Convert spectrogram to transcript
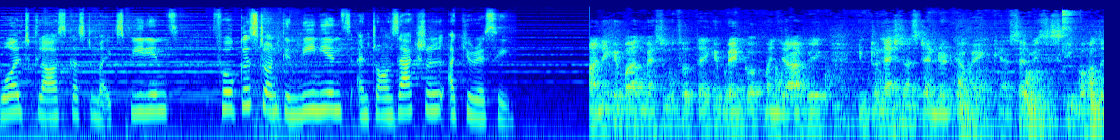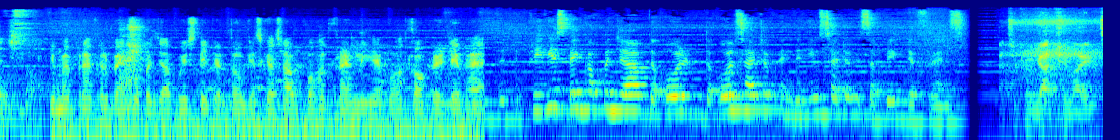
world-class customer experience focused on convenience and transactional accuracy. आने के बाद महसूस होता है कि बैंक ऑफ पंजाब एक इंटरनेशनल स्टैंडर्ड का बैंक है सर्विस इसकी बहुत अच्छी है कि मैं प्रेफर बैंक ऑफ पंजाब को इसलिए करता हूँ कि इसका स्टाफ बहुत फ्रेंडली है बहुत कोऑपरेटिव है The, the previous Bank of Punjab, the old the old setup and the new setup is a big difference. to congratulate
